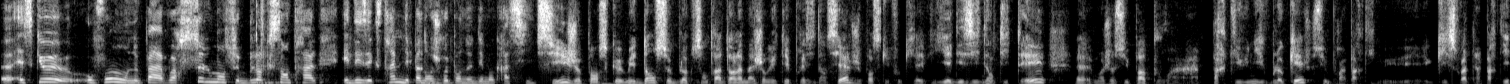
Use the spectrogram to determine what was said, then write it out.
Est-ce que, au fond, ne pas avoir seulement ce bloc central et des extrêmes n'est pas dangereux pour notre démocratie? Si, je pense que, mais dans ce bloc central, dans la majorité présidentielle, je pense qu'il faut qu'il y ait des identités. Euh, moi, je ne suis pas pour un parti unique bloqué, je suis pour un parti euh, qui soit un parti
